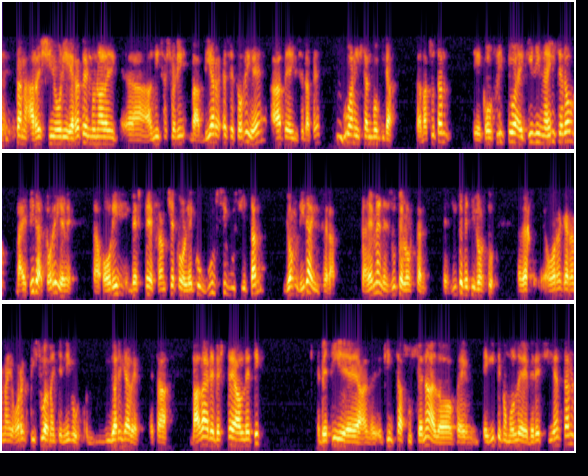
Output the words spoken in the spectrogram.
Eztan, arresi hori erraten dunalek uh, administrazioari, ba, bihar ez etorri, eh? Ahate hilzerate, guan izango dira. Eta batzutan, e, konfliktua ekidin nahi zero, ba, ez dira etorri, ere. Eta hori beste frantxeko leku guzi guzietan joan dira hilzerat. Eta hemen ez dute lortzen, ez dute beti lortu. Horrek erra nahi, horrek pizua maiten nigu, dudari gabe. Eta bada ere beste aldetik, beti e, ekintza zuzena edo e, egiteko molde berezientan,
